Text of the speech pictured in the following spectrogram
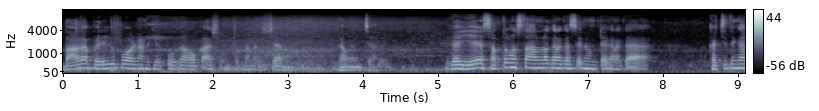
బాగా పెరిగిపోవడానికి ఎక్కువగా అవకాశం ఉంటుందన్న విషయాన్ని గమనించాలి. ఇక ఏ సప్తమ స్థానంలో కనుక శని ఉంటే కనుక ఖచ్చితంగా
